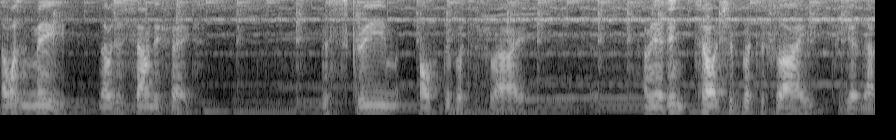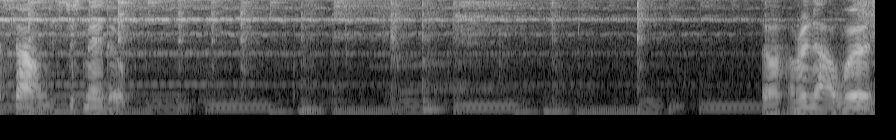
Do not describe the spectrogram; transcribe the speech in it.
That wasn't me, that was a sound effect. The scream of the butterfly. I mean, I didn't torture butterflies to get that sound, it's just made up. Oh, I'm running out of words.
